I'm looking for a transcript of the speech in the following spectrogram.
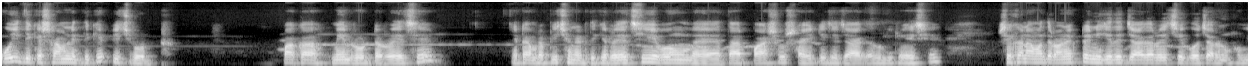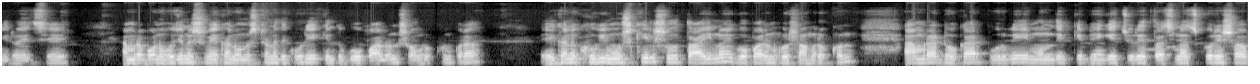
ওই দিকে সামনের দিকে পিচ রোড। পাকা মেন রোডটা রয়েছে। এটা আমরা পিছনের দিকে রয়েছি এবং তার পাশেও সাইডে যে জায়গাগুলি রয়েছে, সেখানে আমাদের অনেকটাই নিজেদের জায়গা রয়েছে, গোচারণ ভূমি রয়েছে। আমরা বনভোজনের সময় এখানে অনুষ্ঠানাদি করি, কিন্তু গোপালন সংরক্ষণ করা এখানে খুবই মুশকিল, শুধু তাই নয় গোপালন গো সংরক্ষণ। আমরা ঢোকার পূর্বে এই মন্দিরকে ভেঙে চুরে তছনছ করে সব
